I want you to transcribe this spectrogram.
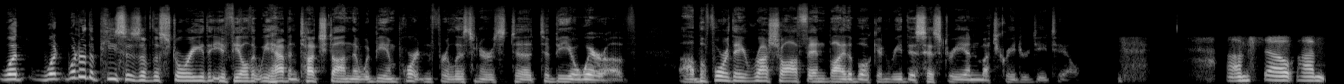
what what what are the pieces of the story that you feel that we haven't touched on that would be important for listeners to to be aware of uh, before they rush off and buy the book and read this history in much greater detail? Um, so, um,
